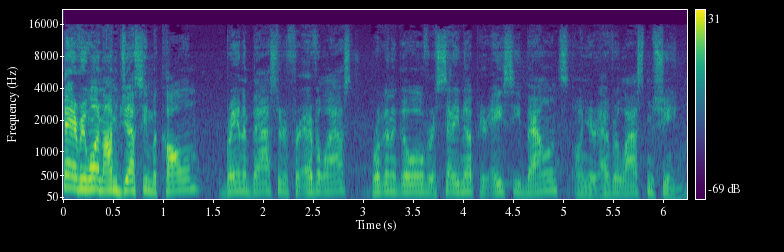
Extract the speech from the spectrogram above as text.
Hey everyone, I'm Jesse McCollum, brand ambassador for Everlast. We're going to go over setting up your AC balance on your Everlast machine.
